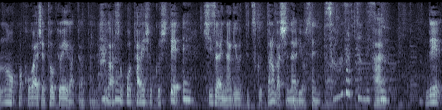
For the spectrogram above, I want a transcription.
の、まあ、子会社で東京映画ってあったんですが、はいはい、そこを退職して、資材投げ打って作ったのがシナリオセンター。そうだったんですか、はい、で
